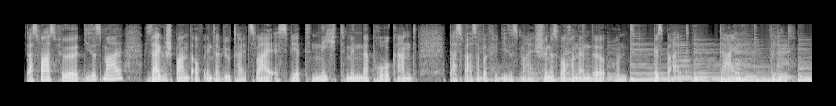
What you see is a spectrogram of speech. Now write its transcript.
Das war's für dieses Mal. Sei gespannt auf Interview Teil 2. Es wird nicht minder provokant. Das war's aber für dieses Mal. Schönes Wochenende und bis bald. Dein Vlad.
